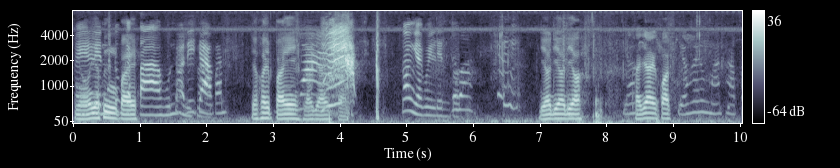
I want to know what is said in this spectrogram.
เดี๋ยวอย่าเพึ่งไปปลาหุ่นสวัสดีจ้ากันเดี๋ยวค่อยไปเราย้ายก่อนต้องอยากไปเล่นตัวเดี๋ยวเดี๋ยวเดี๋ยวหายายก่อนเดี๋ยวให้น้องมาร์ทพาไป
